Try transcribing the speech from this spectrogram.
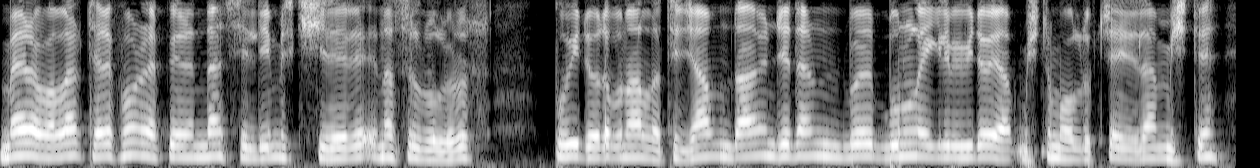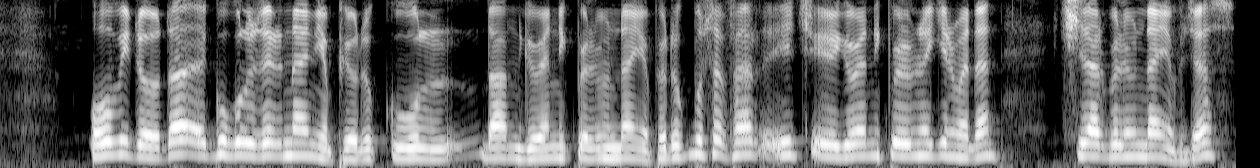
Merhabalar, telefon rehberinden sildiğimiz kişileri nasıl buluruz? Bu videoda bunu anlatacağım. Daha önceden bununla ilgili bir video yapmıştım. Oldukça izlenmişti. O videoda Google üzerinden yapıyorduk. Google'dan güvenlik bölümünden yapıyorduk. Bu sefer hiç e, güvenlik bölümüne girmeden kişiler bölümünden yapacağız.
